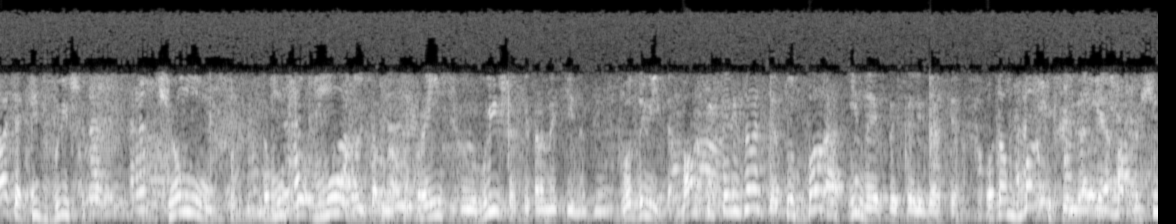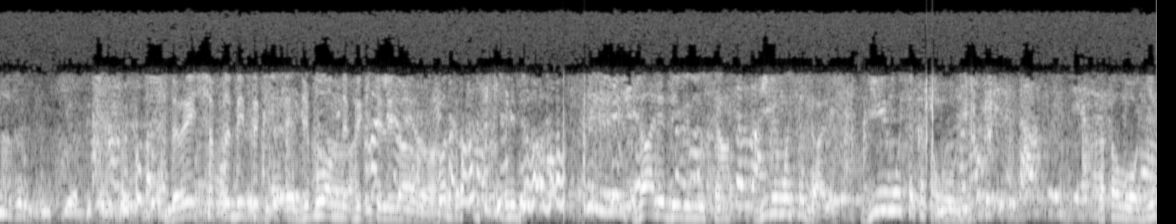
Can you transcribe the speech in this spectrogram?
Катя підвишив. Чому? Тому що модуль там на української вишивки традиційно. От дивіться, бах спеціалізація, тут бах і не спеціалізація. Отам бах спеціалізація, а причина зробити спеціалізація. Дивись, щоб тобі пікс- е, диплом не пікселізував. Квадратики не дав. Далі дивимося. Дивимося далі. Дивимося каталоги. Каталоги.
